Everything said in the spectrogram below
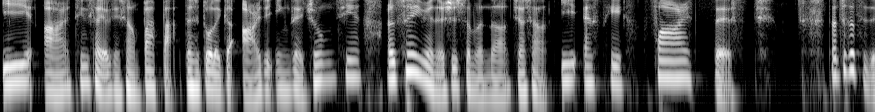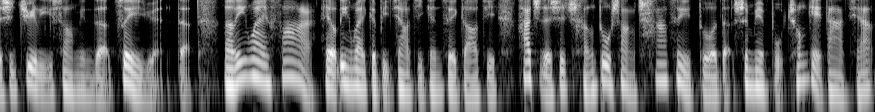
e r，听起来有点像爸爸，但是多了一个 r 的音在中间，而最远的是什么呢？加上 e s t，farthest。那这个指的是距离上面的最远的。那另外，far 还有另外一个比较级跟最高级，它指的是程度上差最多的。顺便补充给大家，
